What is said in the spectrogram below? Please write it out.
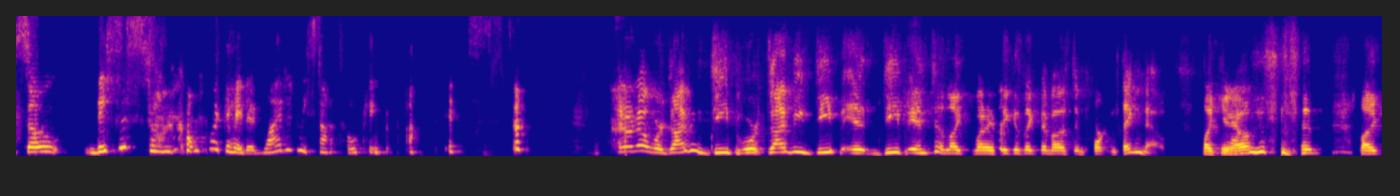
So this is so complicated. Why did we start talking about this? I don't know. We're diving deep. We're diving deep in, deep into like what I think is like the most important thing now. Like you yeah. know, this is it. like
